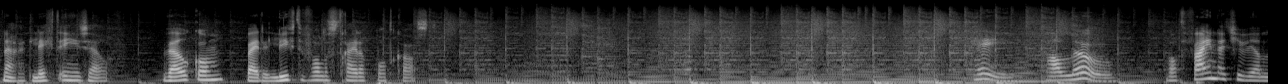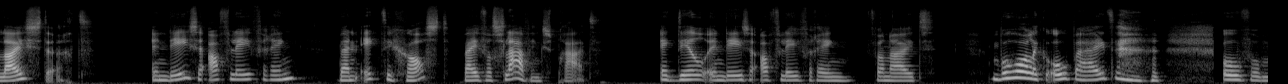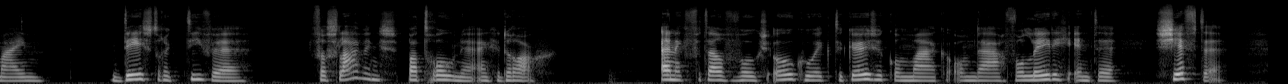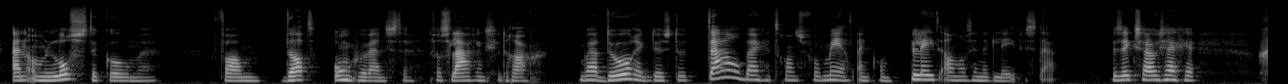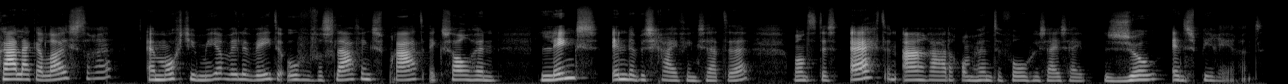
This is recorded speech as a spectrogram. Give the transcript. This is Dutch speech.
naar het licht in jezelf. Welkom bij de Liefdevolle Strijder Podcast. Hey, hallo. Wat fijn dat je weer luistert. In deze aflevering ben ik de gast bij Verslavingspraat. Ik deel in deze aflevering vanuit behoorlijke openheid over mijn destructieve verslavingspatronen en gedrag. En ik vertel vervolgens ook hoe ik de keuze kon maken om daar volledig in te shiften en om los te komen van dat ongewenste verslavingsgedrag. Waardoor ik dus totaal ben getransformeerd en compleet anders in het leven sta. Dus ik zou zeggen, ga lekker luisteren. En mocht je meer willen weten over verslavingspraat, ik zal hun links in de beschrijving zetten. Want het is echt een aanrader om hun te volgen. Zij zijn zo inspirerend.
